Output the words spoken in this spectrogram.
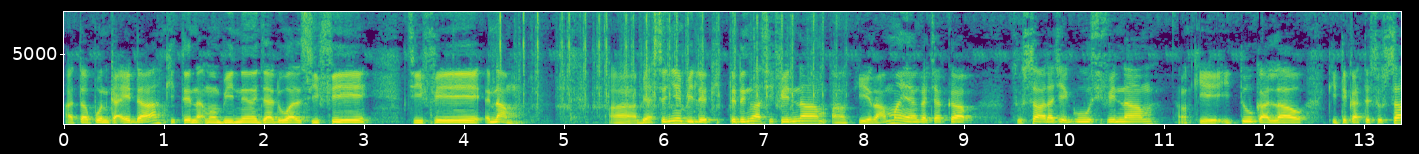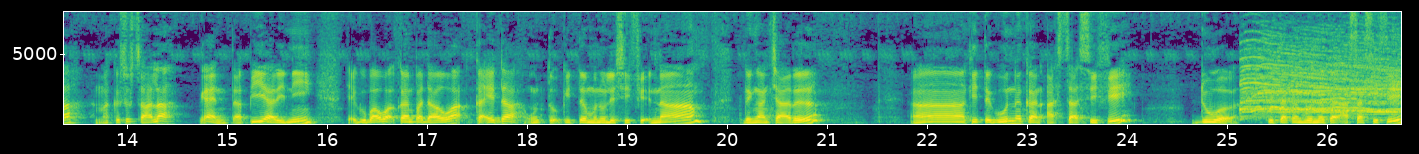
ataupun kaedah kita nak membina jadual sifir sifir 6. Ha, biasanya bila kita dengar sifir 6, okay, ramai yang akan cakap susah dah cikgu sifir 6. Okey, itu kalau kita kata susah, maka susahlah kan. Tapi hari ni cikgu bawakan pada awak kaedah untuk kita menulis sifir 6 dengan cara ha, kita gunakan asas sifir 2. Kita akan gunakan asas sifir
